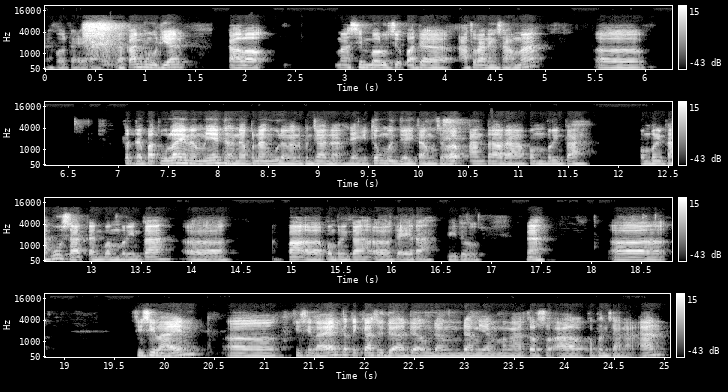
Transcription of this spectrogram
level daerah. Bahkan kemudian kalau masih merujuk pada aturan yang sama, terdapat pula yang namanya dana penanggulangan bencana, yang itu menjadi tanggung jawab antara pemerintah pemerintah pusat dan pemerintah apa pemerintah daerah gitu. Nah, uh, sisi lain, uh, sisi lain ketika sudah ada undang-undang yang mengatur soal kebencanaan,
